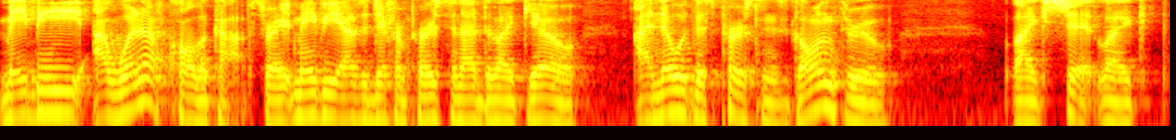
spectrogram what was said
maybe I wouldn't have called the cops, right? Maybe as a different person, I'd be like, yo, I know what this person is going through. Like shit, like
